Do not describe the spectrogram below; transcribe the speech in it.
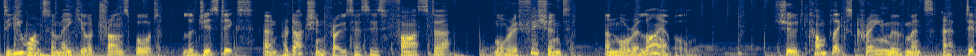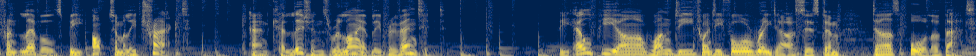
Do you want to make your transport, logistics and production processes faster, more efficient and more reliable? Should complex crane movements at different levels be optimally tracked and collisions reliably prevented? The LPR-1D24 radar system does all of that.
